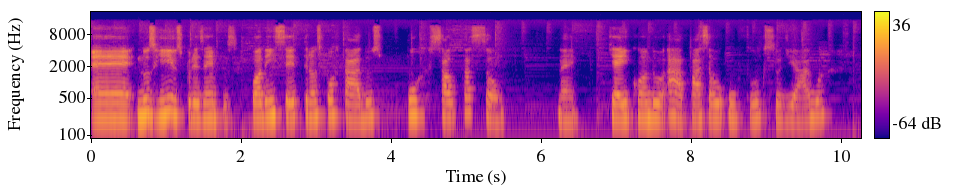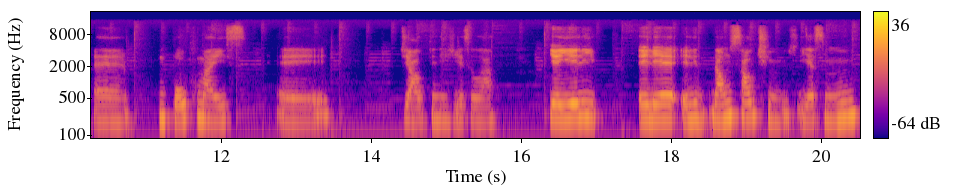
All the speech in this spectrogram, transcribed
é, nos rios, por exemplo, podem ser transportados por saltação, né? Que aí quando ah, passa o, o fluxo de água é, um pouco mais é, de alta energia, sei lá, e aí ele ele é ele dá uns saltinhos e assim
